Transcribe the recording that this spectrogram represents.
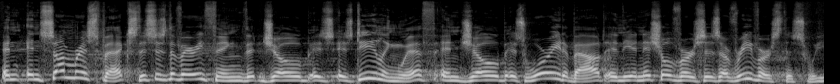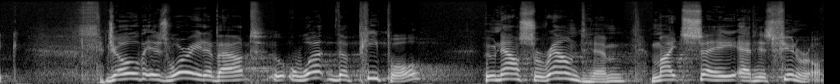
And in some respects, this is the very thing that Job is, is dealing with and Job is worried about in the initial verses of Reverse this week. Job is worried about what the people who now surround him might say at his funeral.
